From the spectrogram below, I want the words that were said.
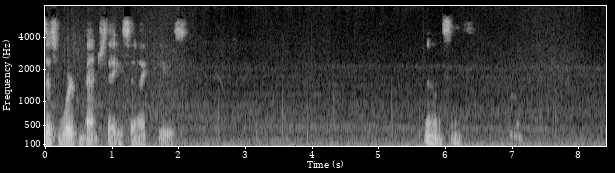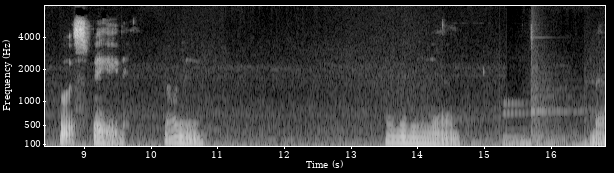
this workbench that you said I could use? Oh, what's this? Ooh, a spade. How many? Many? Uh, no.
